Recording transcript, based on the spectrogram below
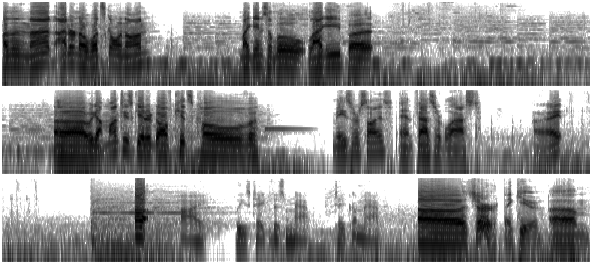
Other than that, I don't know what's going on. My game's a little laggy, but uh, we got Monty's Gator Golf, Kids Cove, Mazercise, and Fazer Blast. Alright. Uh, Hi. Please take this map. Take a map. uh, sure. Thank you. Um,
